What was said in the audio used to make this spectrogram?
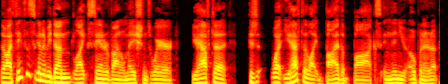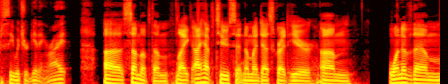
Though I think this is going to be done like standard Vinylmations, where you have to because what you have to like buy the box and then you open it up to see what you're getting, right? Uh, some of them, like I have two sitting on my desk right here. Um, one of them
